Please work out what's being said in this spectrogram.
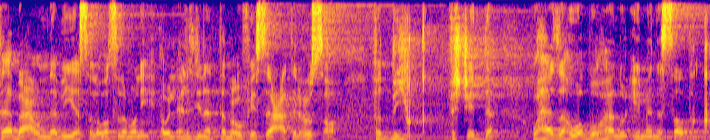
تابعوا النبي صلى الله عليه وسلم أو الذين اتبعوه في ساعة العسرة في الضيق في الشدة. وهذا هو برهان الإيمان الصادق.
